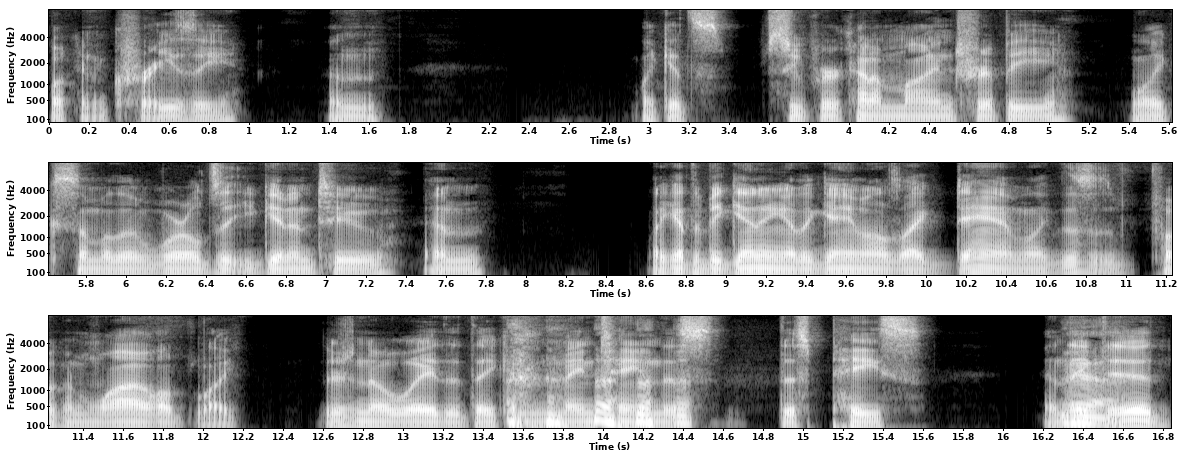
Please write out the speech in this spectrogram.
fucking crazy. And like it's super kind of mind trippy, like some of the worlds that you get into. And like at the beginning of the game, I was like, damn, like this is fucking wild. Like there's no way that they can maintain this this pace. And they Yeah. did.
